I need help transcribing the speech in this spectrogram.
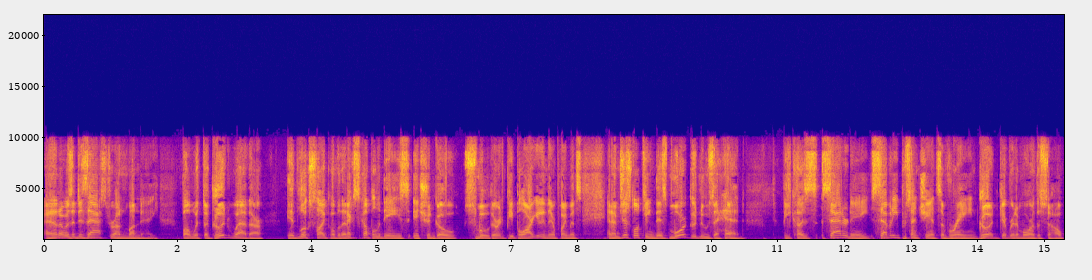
and then it was a disaster on Monday. But with the good weather, it looks like over the next couple of days it should go smoother, and people are getting their appointments. And I'm just looking; there's more good news ahead because Saturday, 70% chance of rain, good, get rid of more of the snow.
